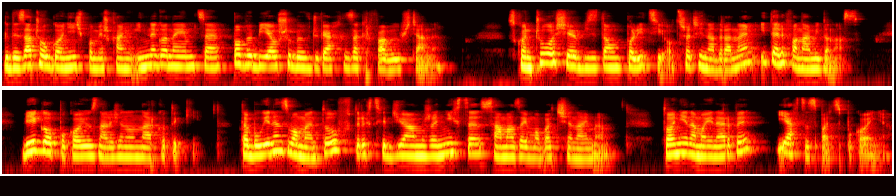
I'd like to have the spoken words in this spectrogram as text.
Gdy zaczął gonić po mieszkaniu innego najemcę, powybijał szyby w drzwiach, zakrwawił ściany. Skończyło się wizytą policji o trzeciej nad ranem i telefonami do nas. W jego pokoju znaleziono narkotyki. To był jeden z momentów, w których stwierdziłam, że nie chcę sama zajmować się najmem. To nie na moje nerwy ja chcę spać spokojnie.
